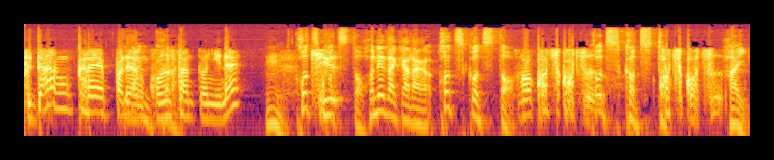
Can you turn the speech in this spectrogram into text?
普段からやっぱりあのコンスタントにね、うん。コツコツと、骨だからコツコツと。コツコツ、コツコツと。コツコツ、はい。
